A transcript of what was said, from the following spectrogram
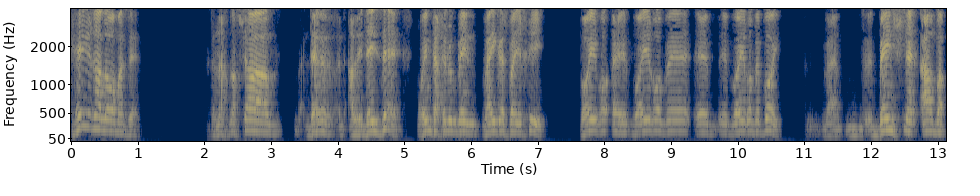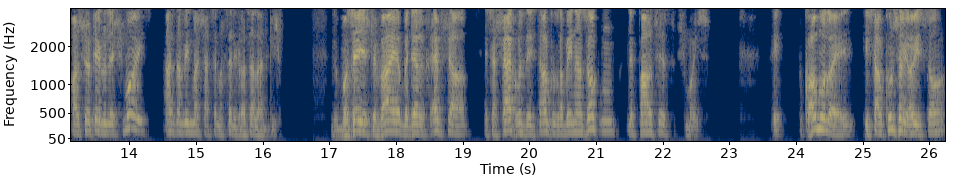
הירה לו מה זה. אז אנחנו עכשיו דרך, על ידי זה, רואים את החילוק בין ויגש ויחי, ואירו ובוי, בין שני ארבע פרשיות אלו לשמויס, אז נבין מה שהצמח צדק רצה להדגיש. ובזה יש לבייר בדרך אפשר את השייכוס דה הסתלקוס רבי נזוקן לפרשס שמויס. קומו לו, הסתלקוסו יויסו,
